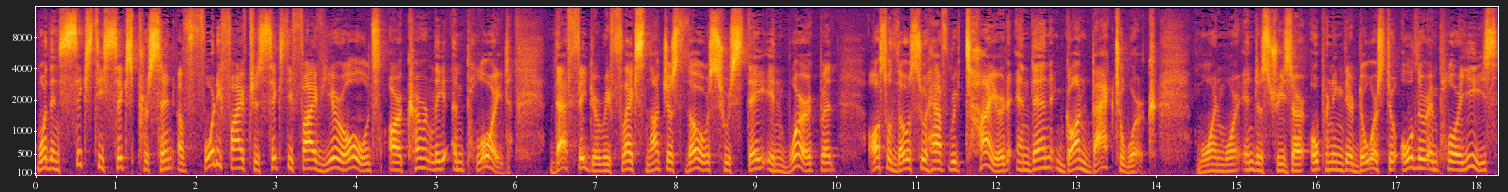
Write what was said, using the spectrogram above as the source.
more than 66% of 45 to 65 year olds are currently employed. That figure reflects not just those who stay in work, but also those who have retired and then gone back to work. More and more industries are opening their doors to older employees,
